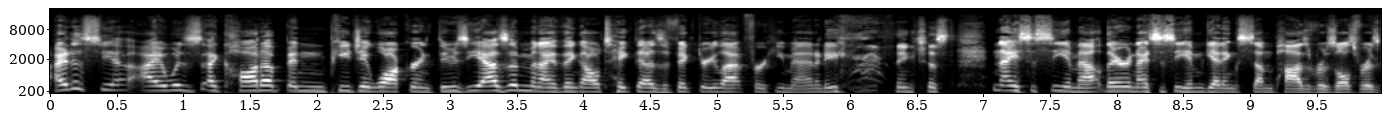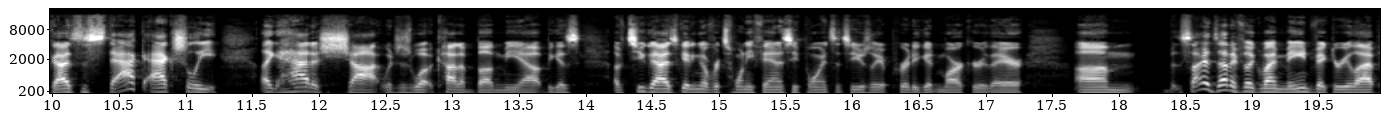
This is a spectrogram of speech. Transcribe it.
I just yeah, I was I caught up in PJ Walker enthusiasm, and I think I'll take that as a victory lap for humanity. I think just nice to see him out there, nice to see him getting some positive results for his guys. The stack actually like had a shot, which is what kind of bummed me out because of two guys getting over 20 fantasy points. It's usually a pretty good marker there. Um, besides that, I feel like my main victory lap.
